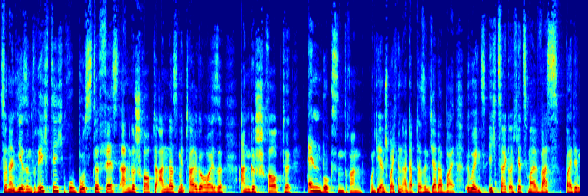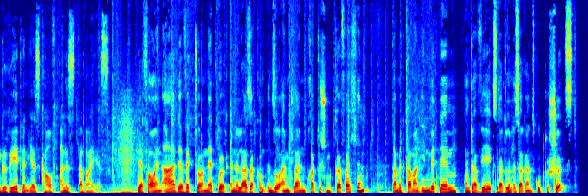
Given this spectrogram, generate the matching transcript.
sondern hier sind richtig robuste, fest angeschraubte, an das Metallgehäuse angeschraubte N-Buchsen dran. Und die entsprechenden Adapter sind ja dabei. Übrigens, ich zeige euch jetzt mal, was bei dem Gerät, wenn ihr es kauft, alles dabei ist. Der VNA, der Vector Network Analyzer, kommt in so einem kleinen praktischen Köfferchen. Damit kann man ihn mitnehmen unterwegs. Da drin ist er ganz gut geschützt.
